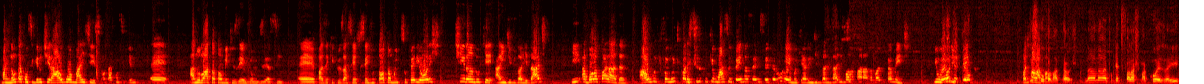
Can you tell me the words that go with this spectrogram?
mas não está conseguindo tirar algo a mais disso, não está conseguindo é, anular totalmente os erros, vamos dizer assim. É, fazer que, que os acertos sejam totalmente superiores tirando o que? A individualidade e a bola parada. Algo que foi muito parecido com o que o Márcio fez na Série C pelo Remo, que era individualidade e bola parada, basicamente. E o eu de ter... Pode falar, Desculpa, Matheus. Não, não, é porque tu falaste uma coisa aí.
